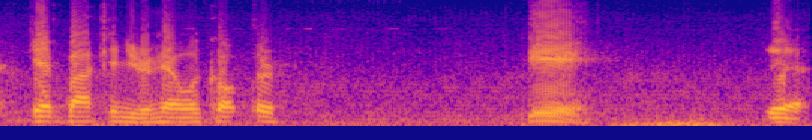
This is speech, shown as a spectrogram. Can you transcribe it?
and Get back in your helicopter. Yeah. Yeah.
